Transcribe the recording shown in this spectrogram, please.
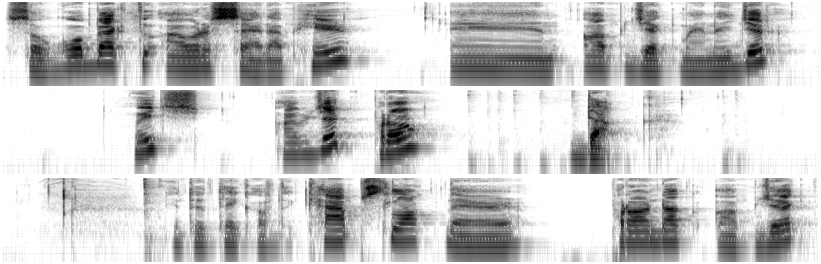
So go back to our setup here and object manager which object? Pro duck need to take off the caps lock there. Product object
